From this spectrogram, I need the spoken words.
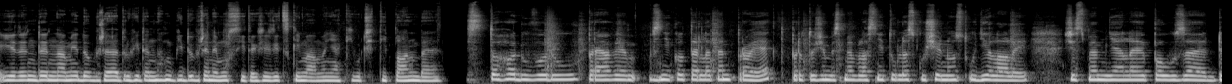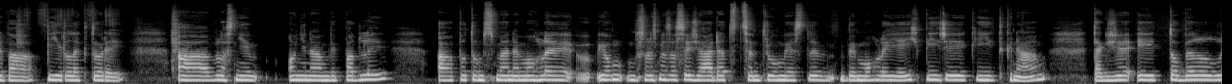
jeden den nám je dobře a druhý den nám být dobře nemusí, takže vždycky máme nějaký určitý plán B. Z toho důvodu právě vznikl tenhle ten projekt, protože my jsme vlastně tuhle zkušenost udělali, že jsme měli pouze dva peer lektory a vlastně oni nám vypadli a potom jsme nemohli, jo, museli jsme zase žádat centrum, jestli by mohli jejich píři jít k nám, takže i to byl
